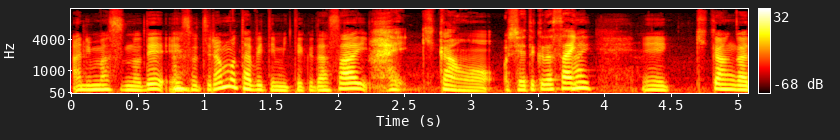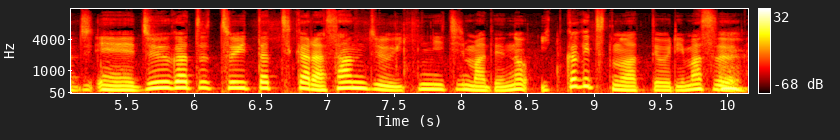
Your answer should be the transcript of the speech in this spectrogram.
ありますので、うん、そちらも食べてみてください。はい、期間を教えてください。はい、えー、期間が、えー、10月1日から31日までの1ヶ月となっております。うん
